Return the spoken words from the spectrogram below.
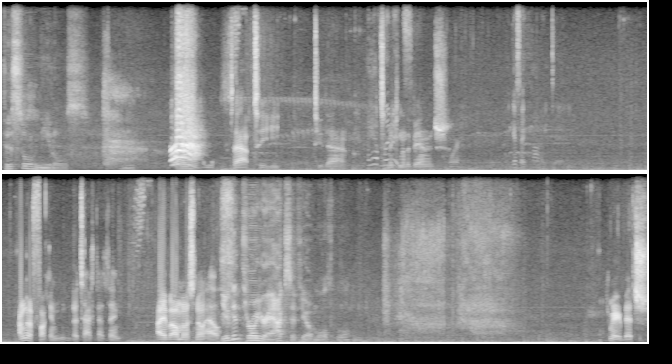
Thistle needles. Ah! Sap to eat. Do that I have to make another bandage. Or, I guess I thought I did. I'm gonna fucking attack that thing. I have almost no health. You can throw your axe if you have multiple. Come here, bitch.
